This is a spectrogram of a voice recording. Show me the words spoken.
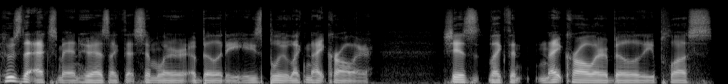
who's the X Man who has like that similar ability? He's blue, like Nightcrawler. She has like the Nightcrawler ability plus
